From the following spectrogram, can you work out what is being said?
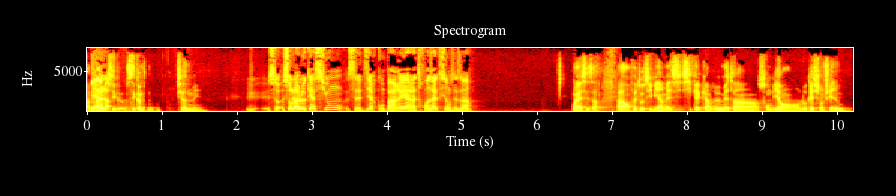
Après, alors- c'est comme- c'est comme ça que ça fonctionne, mais Sur, sur la location, c'est-à-dire comparé à la transaction, c'est ça? Ouais, c'est ça. Alors, en fait, aussi bien, mais si, si quelqu'un veut mettre un, son bien en location chez nous,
